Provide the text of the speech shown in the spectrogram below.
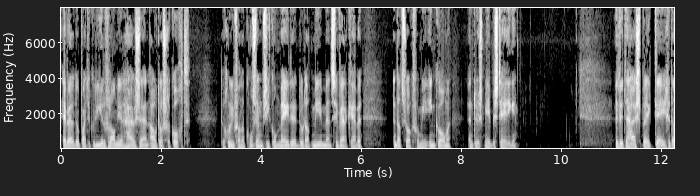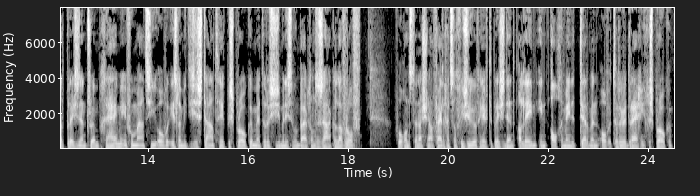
Er werden door particulieren vooral meer huizen en auto's gekocht. De groei van de consumptie komt mede doordat meer mensen werk hebben en dat zorgt voor meer inkomen en dus meer bestedingen. Het Witte Huis spreekt tegen dat president Trump geheime informatie over islamitische staat heeft besproken met de Russische minister van Buitenlandse Zaken Lavrov. Volgens de Nationaal Veiligheidsadviseur heeft de president alleen in algemene termen over terreurdreiging gesproken.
